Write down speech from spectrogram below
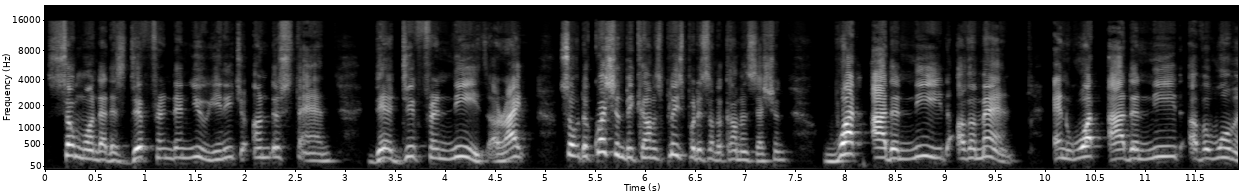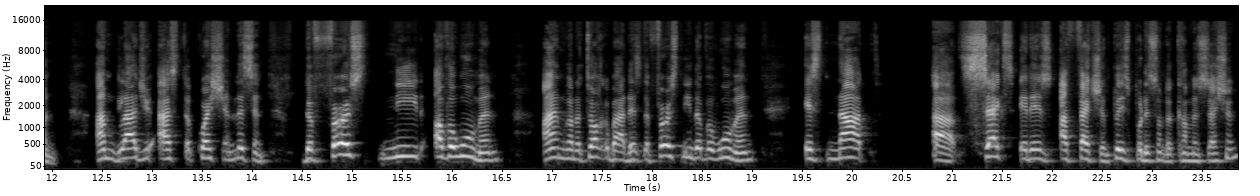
someone that is different than you. You need to understand their different needs. All right. So the question becomes please put this in the comment section. What are the need of a man? And what are the need of a woman? I'm glad you asked the question. Listen, the first need of a woman, I'm going to talk about this. The first need of a woman is not uh, sex, it is affection. Please put this on the comment section.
